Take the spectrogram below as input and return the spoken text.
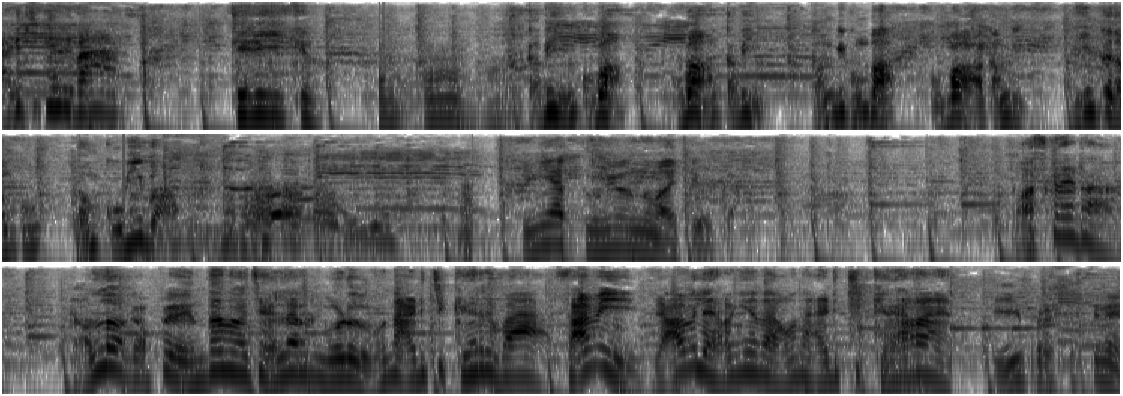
അടിച്ചു വാ. തിരികെക്കോ കബി കുബാ കുബാ കബി. കമ്പി കുമ്പാ കുബാ കമ്പി. ദംകു വാ. ഇനി ആ തുണി ഒന്ന് മാറ്റി വെക്കാം. ഭാസ്കരേട്ടാ കല്ലോ കപ്പയോ എന്താന്ന് വെച്ചാൽ എല്ലാവർക്കും കൊടു. ഒന്ന് അടിച്ച് കയറി വാ. സ്വാമി രാവിലെ ഇറങ്ങിയതാ. ഒന്ന് അടിച്ച് കയറാൻ ഈ പ്രശ്നത്തിന്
